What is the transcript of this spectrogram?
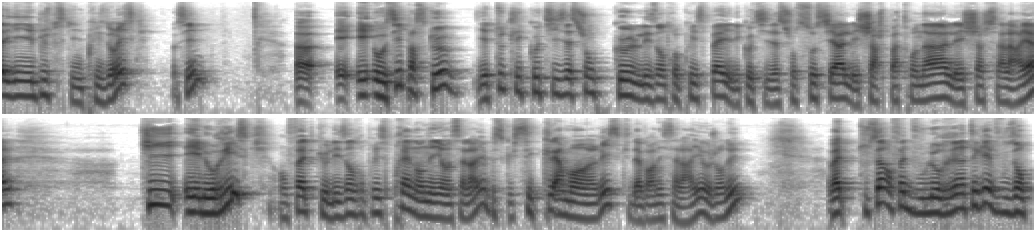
allez gagner plus parce qu'il y a une prise de risque aussi. Euh, et, aussi parce qu'il y a toutes les cotisations que les entreprises payent, les cotisations sociales, les charges patronales, les charges salariales, qui est le risque en fait que les entreprises prennent en ayant un salarié, parce que c'est clairement un risque d'avoir des salariés aujourd'hui. Bah, tout ça, en fait, vous le réintégrez, vous en,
